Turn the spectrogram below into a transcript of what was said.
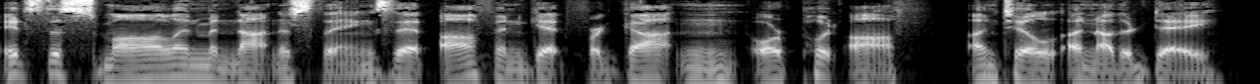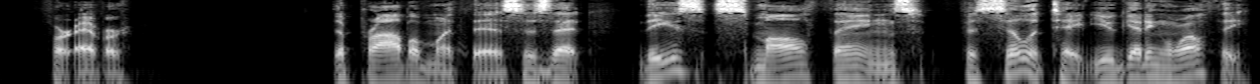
it's the small and monotonous things that often get forgotten or put off until another day forever. The problem with this is that these small things facilitate you getting wealthy.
